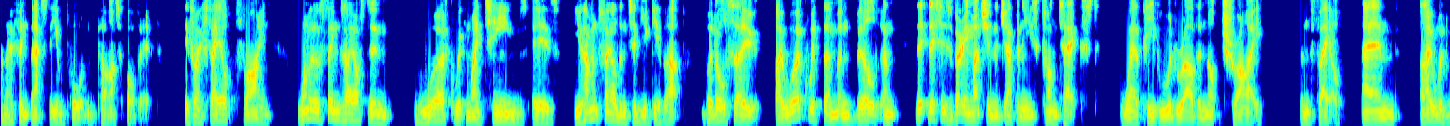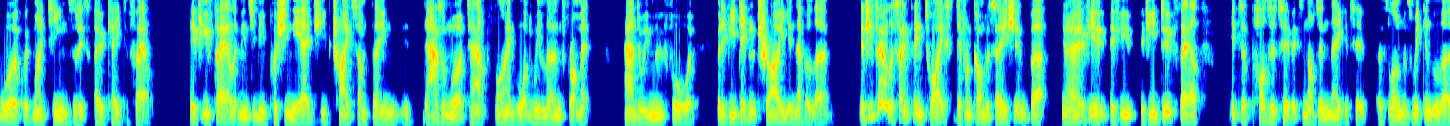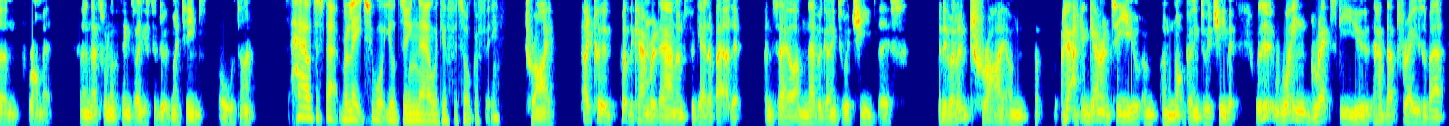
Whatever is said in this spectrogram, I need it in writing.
And I think that's the important part of it. If I fail, fine. One of the things I often work with my teams is you haven't failed until you give up, but also I work with them and build. And th- this is very much in the Japanese context where people would rather not try than fail. And I would work with my teams that it's okay to fail. If you fail, it means you've been pushing the edge. You've tried something, it hasn't worked out. Fine. What do we learn from it? How do we move forward? But if you didn't try, you never learn. If you fail the same thing twice, different conversation. But you know, if you if you if you do fail, it's a positive. It's not a negative. As long as we can learn from it, and that's one of the things I used to do with my teams all the time. How does that relate to what you're doing now with your photography? Try. I could put the camera down and forget about it and say, oh, I'm never going to achieve this. But if I don't try, I'm, I can guarantee you I'm, I'm not going to achieve it. Was it Wayne Gretzky who had that phrase about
